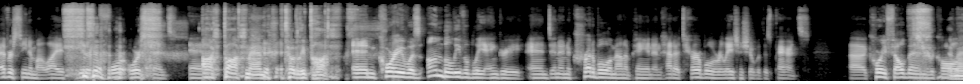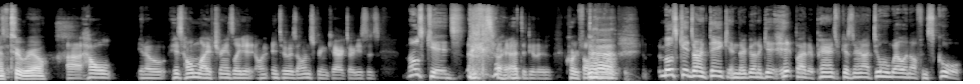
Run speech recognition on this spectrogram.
ever seen in my life, either before or since. And oh, boss, man, totally boss. and Corey was unbelievably angry and in an incredible amount of pain and had a terrible relationship with his parents. Uh, Corey Feldman Yeah, man, too real. uh, how you know his home life translated on, into his own screen character. He says, "Most kids, sorry, I had to do the Corey Feldman. Most kids aren't thinking they're going to get hit by their parents because they're not doing well enough in school,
